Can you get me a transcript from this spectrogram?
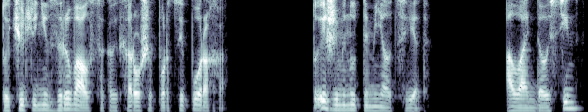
то чуть ли не взрывался, как от хорошей порции пороха, то ежеминутно менял цвет. Алань Даосин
